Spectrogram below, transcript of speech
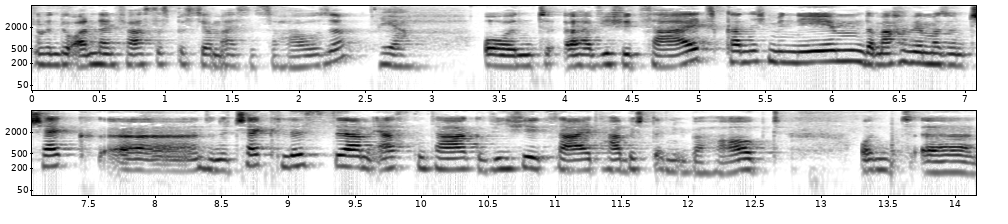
Wenn du online fastest, bist du ja meistens zu Hause. Ja. Und äh, wie viel Zeit kann ich mir nehmen? Da machen wir mal so einen Check, äh, so eine Checkliste am ersten Tag. Wie viel Zeit habe ich denn überhaupt? Und äh,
